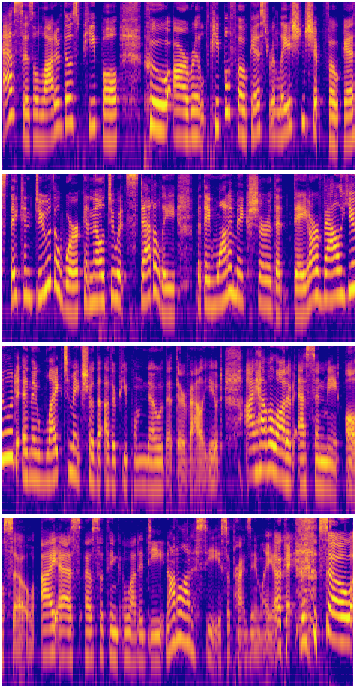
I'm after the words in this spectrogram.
S's, a lot of those people who are re- people focused, relationship focused. They can do the work and they'll do it steadily, but they want to make sure that they are valued and they like to make sure that other people know that they're valued. I have a lot of S in me also. I S, I also think a lot of D, not a lot of C, surprisingly. Okay. So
